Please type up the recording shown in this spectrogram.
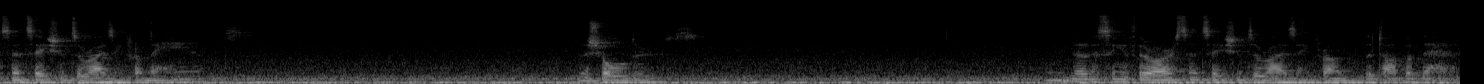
sensations arising from the hands, the shoulders. Noticing if there are sensations arising from the top of the head.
